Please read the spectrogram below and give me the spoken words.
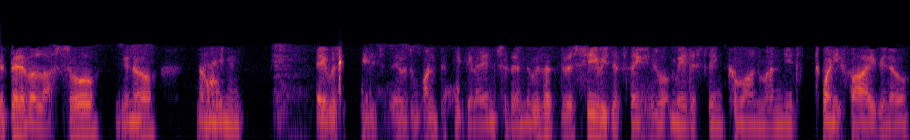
a bit of a lost soul, you know. I mean, it was it was one particular incident. There was a, there was a series of things what made us think, come on, man, you're 25, you know,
